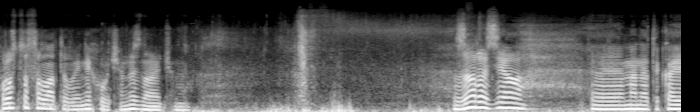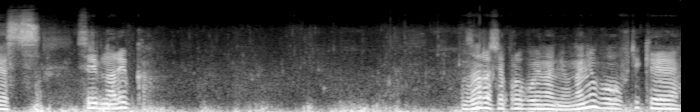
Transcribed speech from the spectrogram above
просто салатовий не хоче, не знаю чому. Зараз я. У мене така є срібна рибка. Зараз я пробую на ню. На ню був тільки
